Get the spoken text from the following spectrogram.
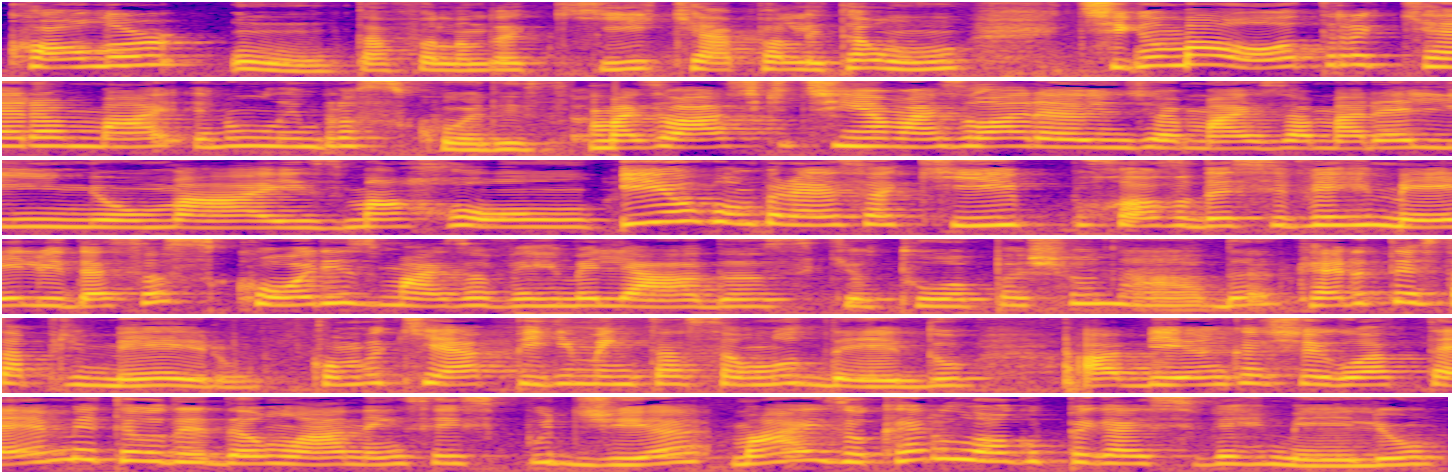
Color 1, tá falando aqui, que é a paleta 1. Tinha uma outra que era mais... Eu não lembro as cores. Mas eu acho que tinha mais laranja, mais amarelinho, mais marrom. E eu comprei essa aqui por causa desse vermelho e dessas cores mais avermelhadas que eu tô apaixonada. Quero testar primeiro como que é a pigmentação no dedo. A Bianca chegou até a meter o dedão lá, nem sei se podia. Mas eu quero logo pegar esse vermelho.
